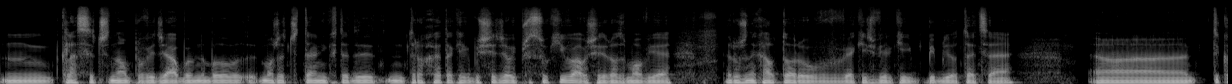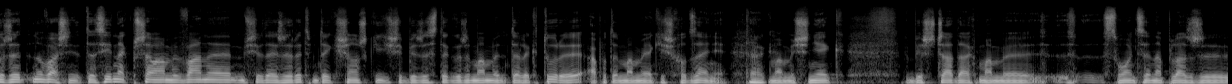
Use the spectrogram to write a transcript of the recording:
mm, klasyczną, powiedziałbym, no bo może czytelnik wtedy trochę tak jakby siedział i przysłuchiwał się rozmowie różnych autorów w jakiejś wielkiej bibliotece. E, tylko, że no właśnie, to jest jednak przełamywane. Mi się wydaje, że rytm tej książki się bierze z tego, że mamy te lektury, a potem mamy jakieś chodzenie. Tak. Mamy śnieg w Bieszczadach, mamy słońce na plaży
